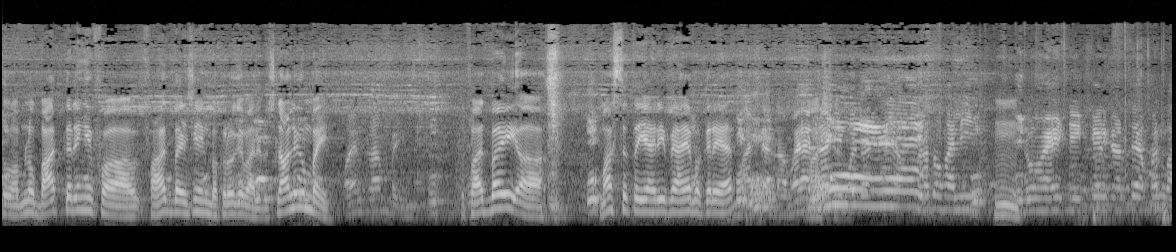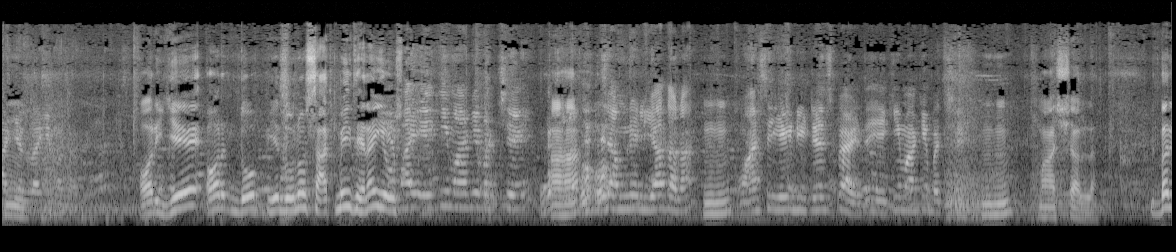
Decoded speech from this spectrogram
तो हम लोग बात करेंगे फहद भाई से इन बकरों के बारे में। सलामकुम भाई। तो फहद भाई मस्त तैयारी पे आए बकरे यार। तो खाली हम्म। जो है टेक केयर करते हैं अपन बाकी अल्लाह की मदद और ये और दो ये दोनों साथ में ही थे ना ये ये भाई एक ही माँ के बच्चे। हाँ, हाँ। जिनसे हमने लिया था ना हम्म। वहाँ से यही डिटेल्स पे आए थे एक ही माँ के बच्चे। हम्म, माशाल्लाह। पर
